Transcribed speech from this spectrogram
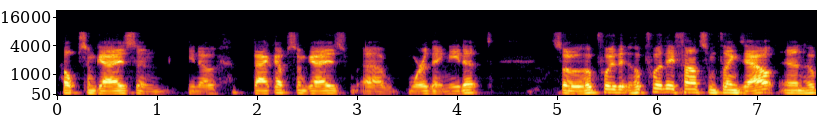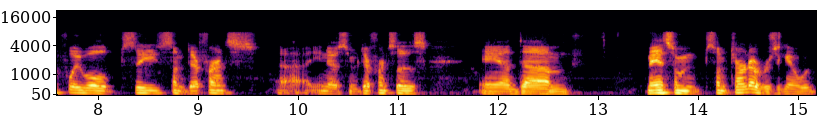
help some guys and you know back up some guys uh, where they need it. So hopefully, they, hopefully they found some things out, and hopefully we'll see some difference. Uh, you know, some differences and um, man, some some turnovers again would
